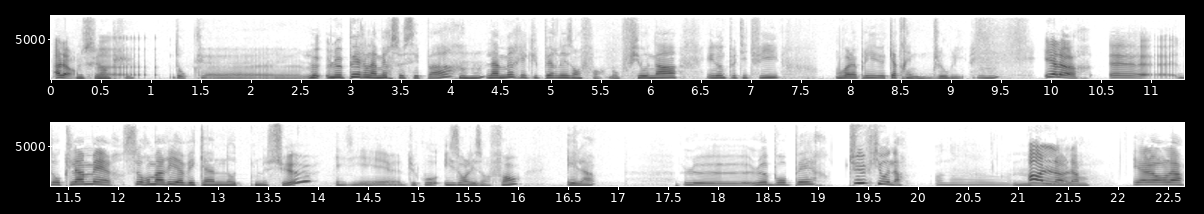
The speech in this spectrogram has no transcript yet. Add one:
Alors, Je me souviens euh, plus. donc, euh, le, le père et la mère se séparent. Mhm. La mère récupère les enfants. Donc Fiona et une autre petite fille, on va l'appeler Catherine, j'ai oublié. Mhm. Et alors, euh, donc la mère se remarie avec un autre monsieur, et euh, du coup, ils ont les enfants. Et là, le, le beau-père tue Fiona. Oh non. Oh là là Et alors là,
